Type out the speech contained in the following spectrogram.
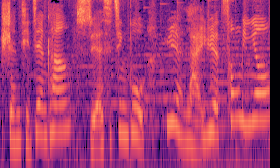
身体健康，学习进步，越来越聪明哟。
